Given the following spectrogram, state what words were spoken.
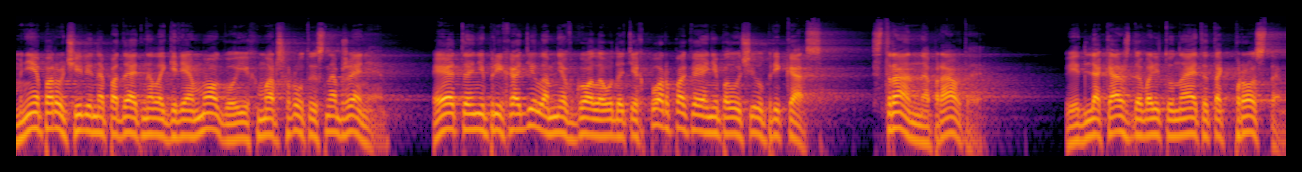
Мне поручили нападать на лагеря Могу и их маршруты снабжения. Это не приходило мне в голову до тех пор, пока я не получил приказ. Странно, правда? Ведь для каждого летуна это так просто.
